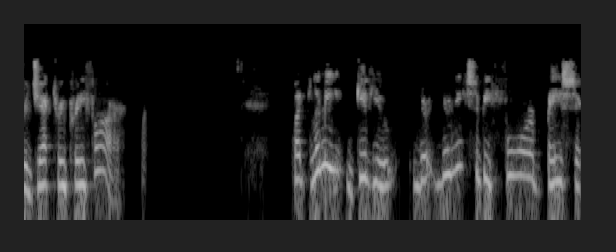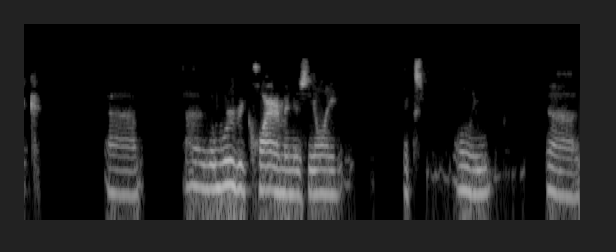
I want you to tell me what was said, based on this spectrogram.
trajectory pretty far. But let me give you, there, there needs to be four basic, uh, uh, the word requirement is the only, only, uh,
